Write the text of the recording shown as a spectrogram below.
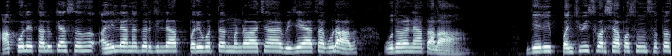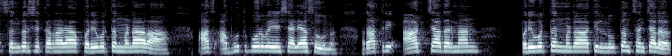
अकोले तालुक्यासह अहिल्यानगर जिल्ह्यात परिवर्तन मंडळाच्या विजयाचा गुलाल उधळण्यात आला. गेली पंचवीस वर्षापासून सतत संघर्ष करणाऱ्या परिवर्तन मंडळाला आज अभूतपूर्व यश आले असून रात्री आठच्या दरम्यान परिवर्तन मंडळातील नूतन संचालक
